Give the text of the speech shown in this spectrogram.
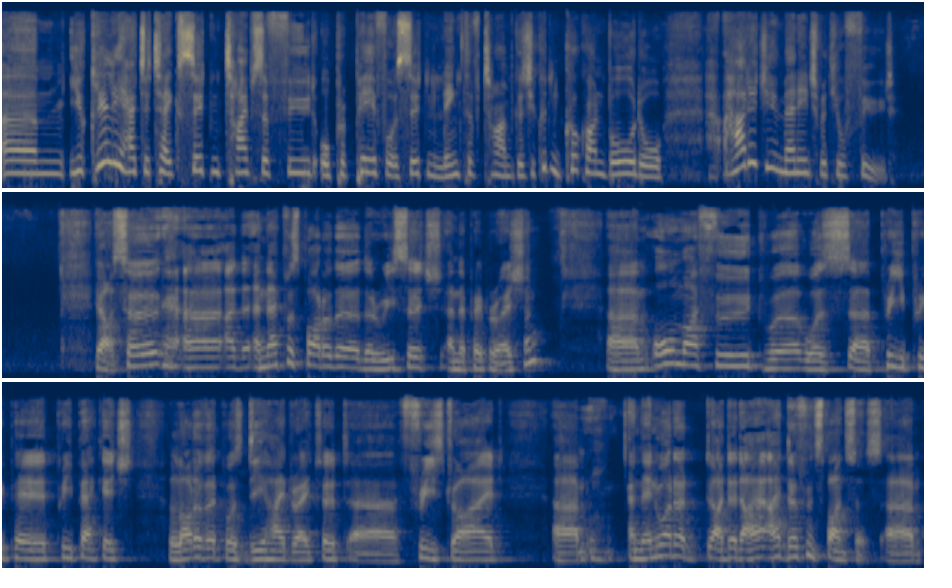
Um, you clearly had to take certain types of food or prepare for a certain length of time because you couldn't cook on board. Or how did you manage with your food? Yeah, so, uh, and that was part of the, the research and the preparation. Um, all my food were, was uh, pre prepared, pre packaged. A lot of it was dehydrated, uh, freeze dried. Um, and then what I, I did, I, I, had different sponsors. Um,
